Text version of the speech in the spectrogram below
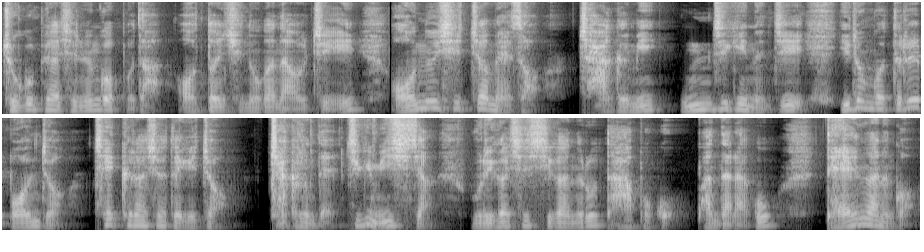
조급해 하시는 것보다 어떤 신호가 나올지, 어느 시점에서 자금이 움직이는지 이런 것들을 먼저 체크를 하셔야 되겠죠. 자, 그런데 지금 이 시장 우리가 실시간으로 다 보고 판단하고 대응하는 거.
